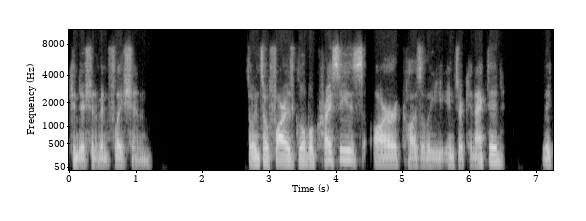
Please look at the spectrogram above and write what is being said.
condition of inflation. So insofar as global crises are causally interconnected, they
